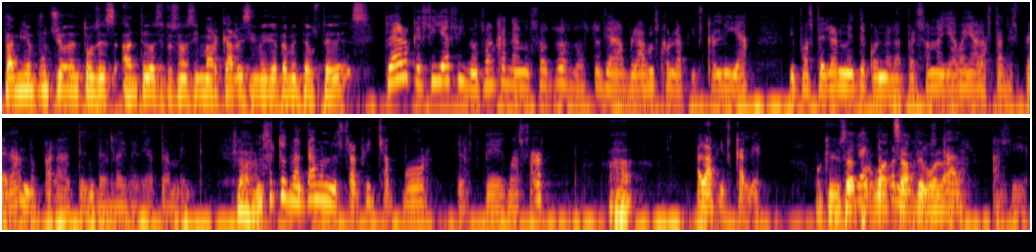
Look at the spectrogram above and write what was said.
¿También funciona entonces ante una situación así marcarles inmediatamente a ustedes? Claro que sí, ya si nos marcan a nosotros, nosotros ya hablamos con la fiscalía y posteriormente cuando la persona ya vaya la están esperando para atenderla inmediatamente. Claro. Nosotros mandamos nuestra ficha por este WhatsApp Ajá. a la fiscalía. Ok, o sea, por Directo WhatsApp de volada. Así es.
